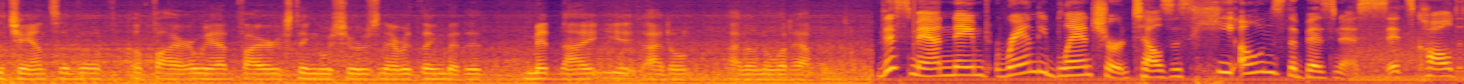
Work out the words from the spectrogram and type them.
the chance of a, a fire. We had fire extinguishers and everything, but at midnight, I don't, I don't know what happened. This man named Randy Blanchard tells us he owns the business. It's called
